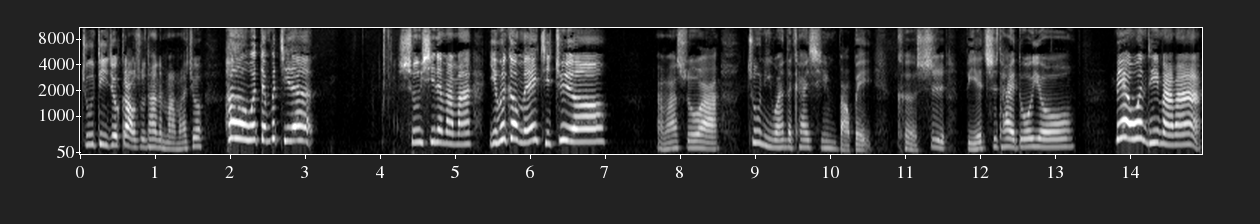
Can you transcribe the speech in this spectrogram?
朱棣就告诉他的妈妈，就呵，我等不及了。苏西的妈妈也会跟我们一起去哦。妈妈说啊，祝你玩的开心，宝贝。可是别吃太多哟。没有问题，妈妈，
